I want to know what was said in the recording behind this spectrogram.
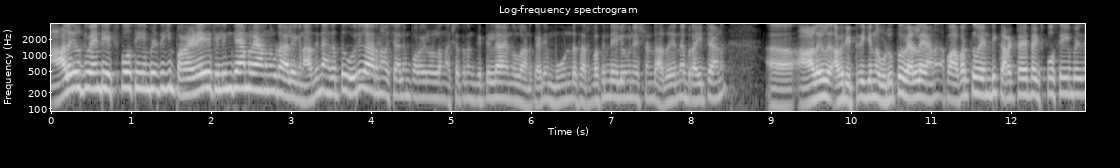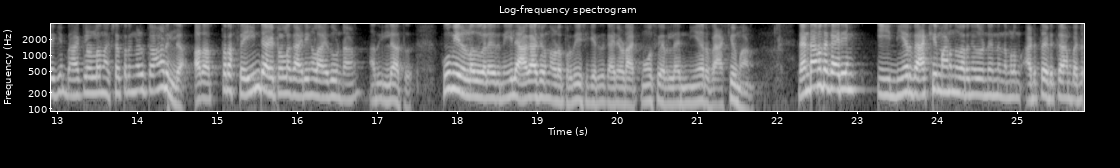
ആളുകൾക്ക് വേണ്ടി എക്സ്പോസ് ചെയ്യുമ്പോഴത്തേക്കും പഴയ ഫിലിം ക്യാമറയാണെന്ന് കൂടെ ആലോചിക്കണം. അതിനകത്ത് ഒരു കാരണവശാലും പുറകിലുള്ള നക്ഷത്രം കിട്ടില്ല എന്നുള്ളതാണ്. കാര്യം മൂണിന്റെ സർഫസിന്റെ ഇലൂമിനേഷൻ ഉണ്ട്. അത് തന്നെ ബ്രൈറ്റ് ആണ്. ആളുകൾ അവരിട്ടിരിക്കുന്ന ഉടുപ്പ് വെള്ളയാണ്. അപ്പോൾ അവർക്ക് വേണ്ടി കറക്റ്റായിട്ട് എക്സ്പോസ് ചെയ്യുമ്പോഴത്തേക്കും ബാക്കിലുള്ള നക്ഷത്രങ്ങൾ കാണില്ല. അത് അത്ര ഫെയിന്റ് ആയിട്ടുള്ള കാര്യങ്ങളായതുകൊണ്ടാണ് അതില്ലാത്തത്. ഭൂമിയിലുള്ളതുപോലെ ഒരു നീല ആകാശം ഒന്നും അവിടെ പ്രതീക്ഷിക്കരുത്. കാര്യം അവിടെ അറ്റ്മോസ്ഫിയറിലെ നിയർ വാക്യൂമാണ് രണ്ടാമത്തെ കാര്യം ഈ നിയർ വാക്യൂം ആണെന്ന് പറഞ്ഞതുകൊണ്ട് തന്നെ നമ്മൾ അടുത്തെടുക്കാൻ പറ്റ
